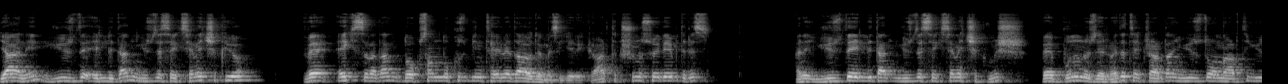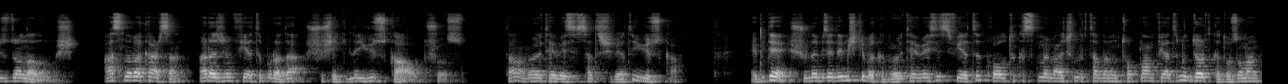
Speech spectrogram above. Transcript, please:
Yani %50'den %80'e çıkıyor ve ekstradan 99.000 TL daha ödemesi gerekiyor. Artık şunu söyleyebiliriz. Hani %50'den %80'e çıkmış ve bunun üzerine de tekrardan %10 artı %10 alınmış. Aslına bakarsan aracın fiyatı burada şu şekilde 100k olmuş olsun. Tamam ÖTV'si satış fiyatı 100k. E bir de şurada bize demiş ki bakın ÖTV'siz fiyatı koltuk ısıtma ve açılır tavanın toplam fiyatının 4 kat. O zaman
